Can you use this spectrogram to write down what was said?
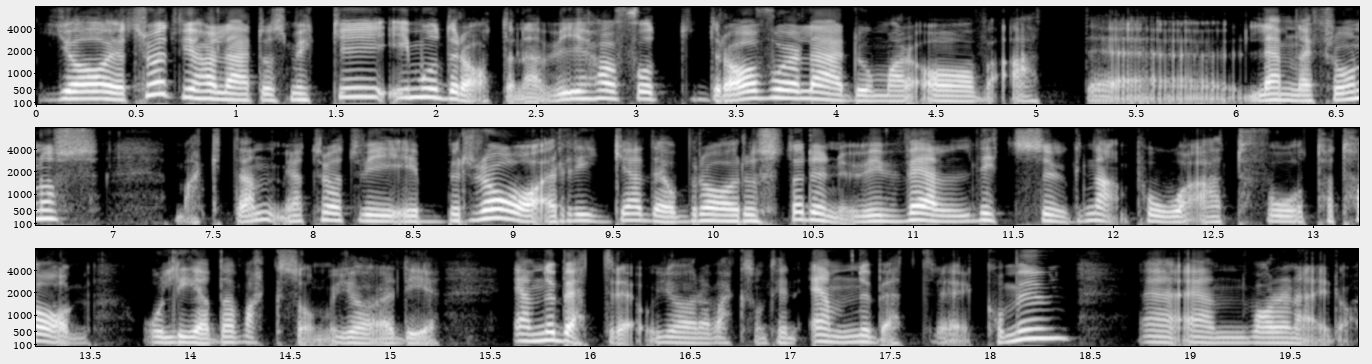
Ja, jag tror att vi har lärt oss mycket i Moderaterna. Vi har fått dra våra lärdomar av att eh, lämna ifrån oss makten. Jag tror att vi är bra riggade och bra rustade nu. Vi är väldigt sugna på att få ta tag och leda Vaxholm och göra det ännu bättre och göra Vaxholm till en ännu bättre kommun eh, än vad den är idag.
